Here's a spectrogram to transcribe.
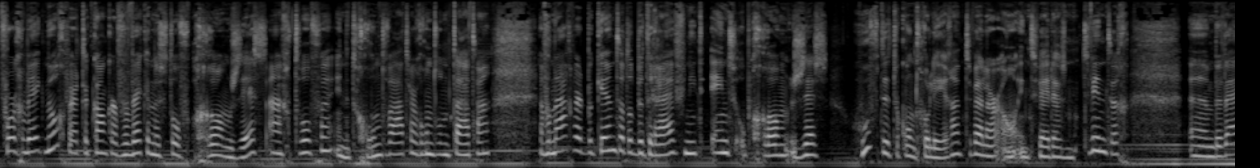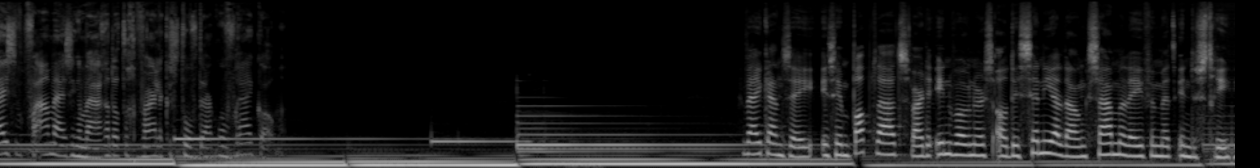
Vorige week nog werd de kankerverwekkende stof chroom 6 aangetroffen in het grondwater rondom Tata. En vandaag werd bekend dat het bedrijf niet eens op chroom 6 hoefde te controleren, terwijl er al in 2020 uh, bewijzen of aanwijzingen waren dat de gevaarlijke stof daar kon vrijkomen. Wijk aan Zee is een badplaats waar de inwoners al decennia lang samenleven met industrie.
